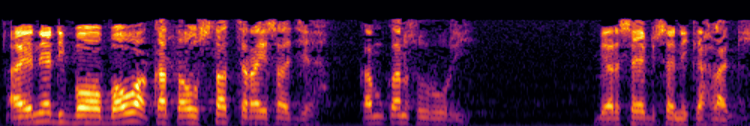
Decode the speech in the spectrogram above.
Akhirnya dibawa-bawa kata Ustadz cerai saja. Kamu kan sururi. Biar saya bisa nikah lagi.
